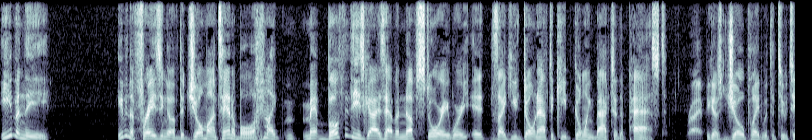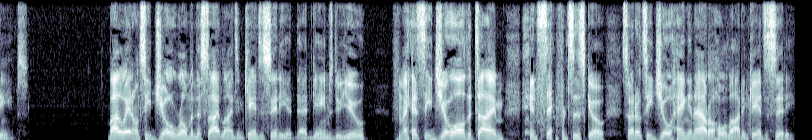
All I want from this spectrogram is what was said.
even the even the phrasing of the Joe Montana Bowl, I'm like, man, both of these guys have enough story where it's like you don't have to keep going back to the past Right. because Joe played with the two teams. By the way, I don't see Joe roaming the sidelines in Kansas City at, at games, do you? I see Joe all the time in San Francisco, so I don't see Joe hanging out a whole lot in Kansas City.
